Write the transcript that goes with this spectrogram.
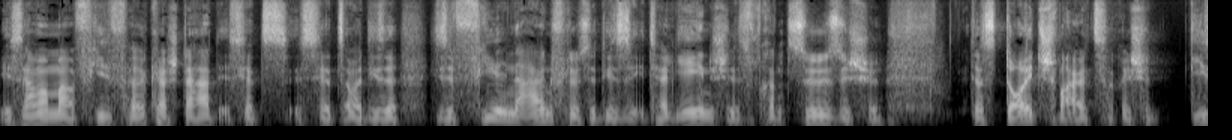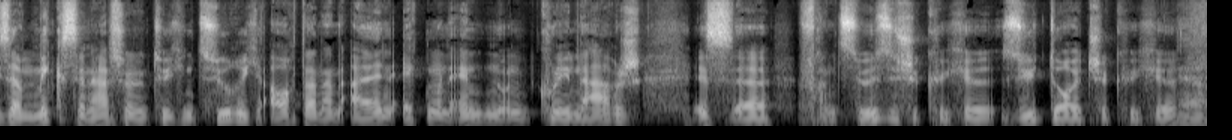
ich sag mal, viel Völkerstaat ist jetzt, ist jetzt aber diese, diese vielen Einflüsse, diese italienische, das französische, das deutsch-schweizerische, dieser Mix, den hast du natürlich in Zürich auch dann an allen Ecken und Enden und kulinarisch ist äh, französische Küche, süddeutsche Küche, Ja.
